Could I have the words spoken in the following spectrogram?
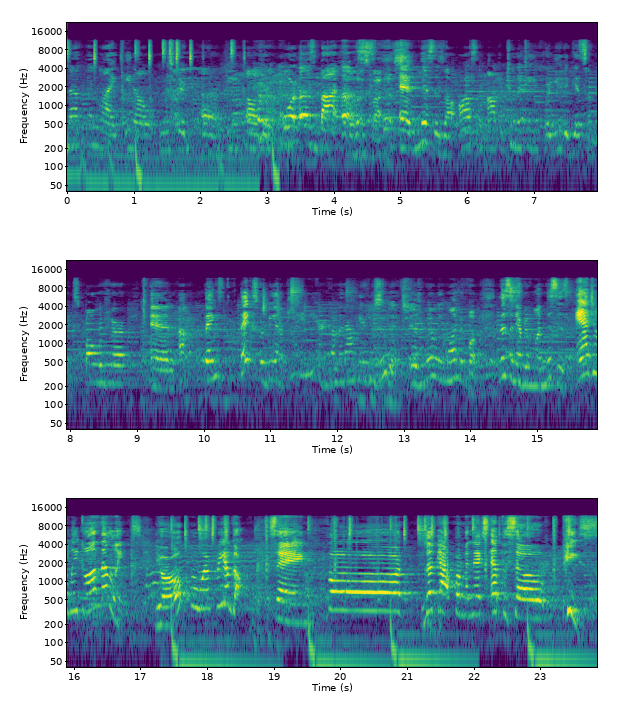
nothing like, you know, Mr. Uh, B it, for us by us. us by us. And this is an awesome opportunity for you to get some exposure. And uh, thanks, thanks for being a pioneer and coming out here to do this. It's really wonderful. Listen, everyone, this is Angelique on the links, your Oprah Winfrey of golf, saying for more. Look out for my next episode. Peace.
